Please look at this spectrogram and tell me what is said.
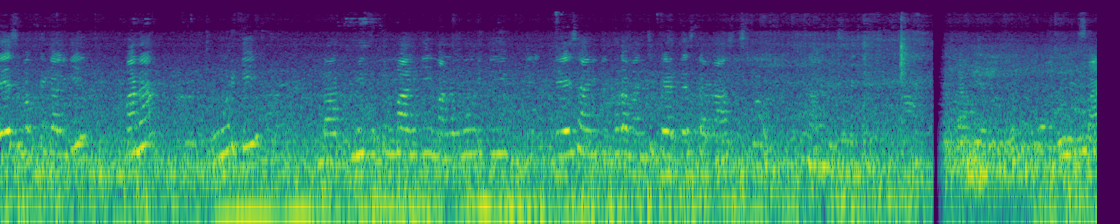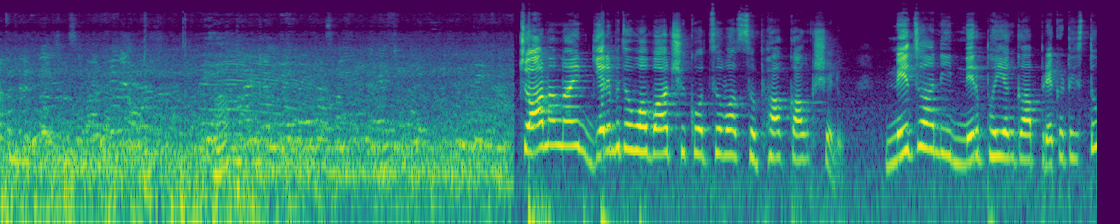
దేశభక్తి కలిగి మన ఊరికి మీ కుటుంబానికి మన ఊరికి దేశానికి కూడా మంచి పేరు తెస్తారని ఆశిస్తూ ఛానల్ నైన్ ఎనిమిదవ వార్షికోత్సవ శుభాకాంక్షలు. నిజాన్ని నిర్భయంగా ప్రకటిస్తూ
